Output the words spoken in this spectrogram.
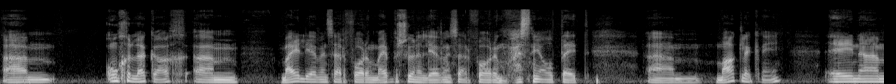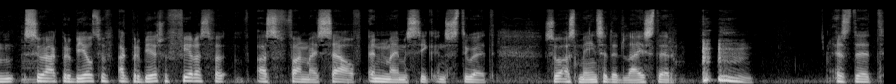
Um ongelukkig um my lewenservaring, my persoonlike lewenservaring was nie altyd um maklik nie. En um so ek probeer so ek probeer soveel as as van myself in my musiek instoot. So as mense dit luister is dit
